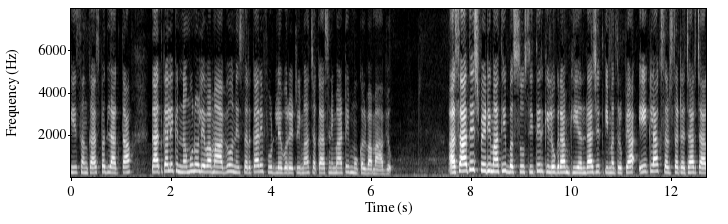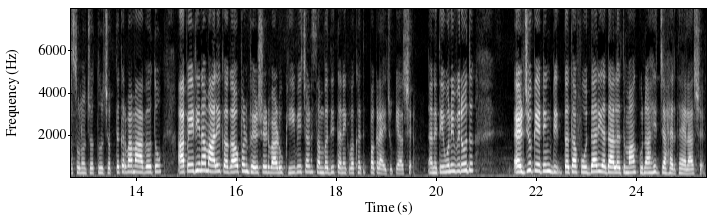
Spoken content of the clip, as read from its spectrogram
ઘી શંકાસ્પદ લાગતા તાત્કાલિક નમૂનો લેવામાં આવ્યો અને સરકારી ફૂડ લેબોરેટરીમાં ચકાસણી માટે મોકલવામાં આવ્યો. આ સાથે જ પેઢીમાંથી બસો સિત્તેર કિલોગ્રામ ઘી અંદાજિત કિંમત રૂપિયા એક લાખ સડસઠ હજાર ચારસોનો જથ્થો જપ્ત કરવામાં આવ્યો હતો. આ પેઢીના માલિક અગાઉ પણ ભેળસેળવાળું ઘી વેચાણ સંબંધિત અનેક વખત પકડાઈ ચૂક્યા છે. અને તેઓની વિરુદ્ધ એડ્યુકેટિંગ તથા ફોજદારી અદાલતમાં ગુનાહિત જાહેર થયેલા છે.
